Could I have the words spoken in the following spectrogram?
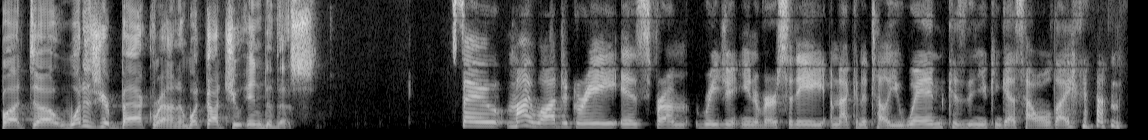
But uh, what is your background and what got you into this? So, my law degree is from Regent University. I'm not going to tell you when because then you can guess how old I am.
